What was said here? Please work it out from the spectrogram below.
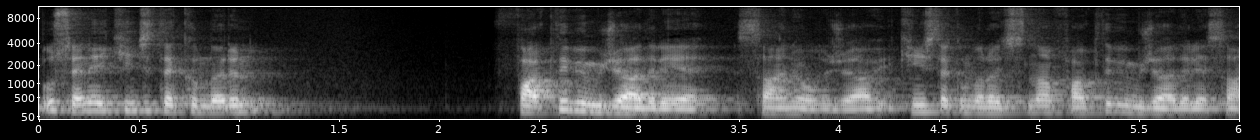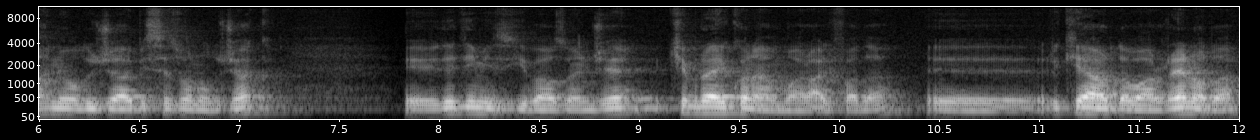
bu sene ikinci takımların farklı bir mücadeleye sahne olacağı, ikinci takımlar açısından farklı bir mücadeleye sahne olacağı bir sezon olacak. Dediğimiz gibi az önce Kim Raikkonen var Alfa'da, e, Ricciardo var Renault'da.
